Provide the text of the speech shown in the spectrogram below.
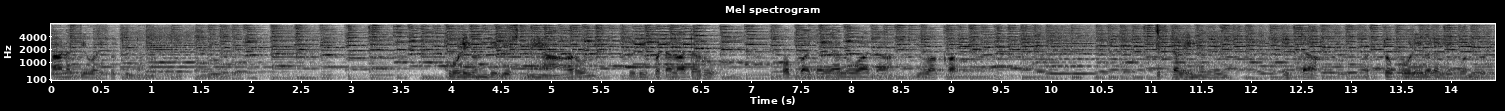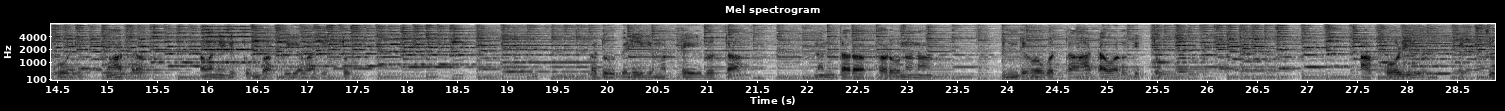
ಕಾಳಜಿ ವಹಿಸುತ್ತಿದ್ದನು. ಕೋಳಿಯೊಂದಿಗೆ ಸ್ನೇಹ ಅರುಣ್ ಹಿಡಿಪಟಲಾದರೂ ಒಬ್ಬ ದಯಾಳುವಾದ ಯುವಕ ಹಿತ್ತಲಿನಲ್ಲಿ ಇದ್ದ ಹತ್ತು ಕೋಳಿಗಳಲ್ಲಿ ಒಂದು ಕೋಳಿ ಮಾತ್ರ ಅವನಿಗೆ ತುಂಬ ಪ್ರಿಯವಾಗಿತ್ತು. ಅದು ಬೆಳಿಗ್ಗೆ ಮೊಟ್ಟೆ ಇಡುತ್ತಾ ನಂತರ ಅರುಣನ ಹಿಂದೆ ಹೋಗುತ್ತಾ ಆಟವಾಡುತ್ತಿತ್ತು. ಆ ಕೋಳಿಯು ಹೆಚ್ಚು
